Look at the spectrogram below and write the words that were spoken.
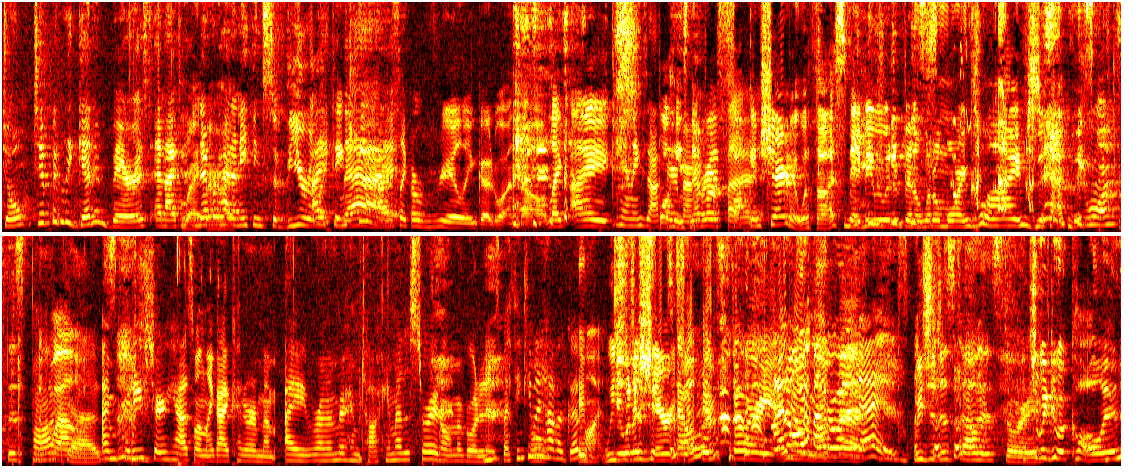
don't typically get embarrassed, and I've Right, never right, had right. anything severe like I think that. he has like a really good one though. Like I can't exactly well, he's remember never it, but- fucking shared it with us. Maybe we would have been a little more inclined to have he wants this podcast. Well, I'm pretty sure he has one. Like I can remember. I remember him talking about a story. I don't remember what it is, but I think he might oh, have a good If one. we Do you should wanna just share it tell his story. I don't would remember what that. it is. We should just tell his story. Should we do a call in?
